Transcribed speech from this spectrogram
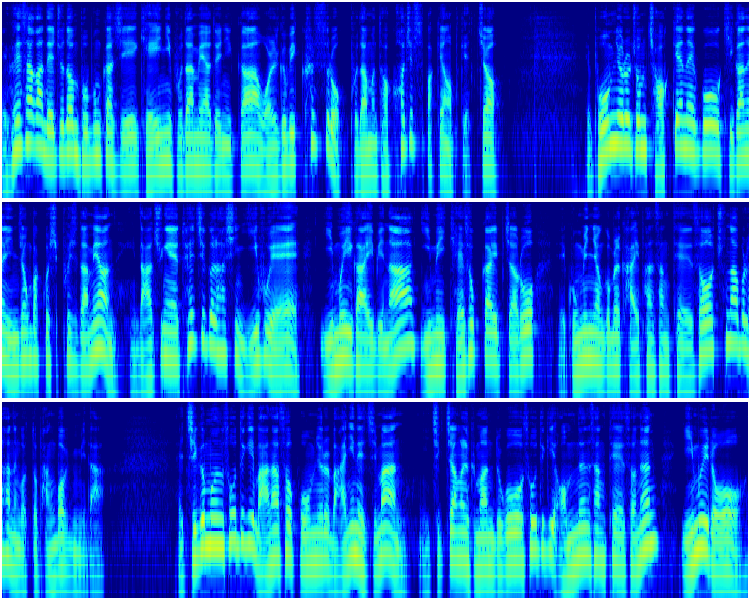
회사가 내주던 부분까지 개인이 부담해야 되니까 월급이 클수록 부담은 더 커질 수밖에 없겠죠. 보험료를 좀 적게 내고 기간을 인정받고 싶으시다면 나중에 퇴직을 하신 이후에 임의 가입이나 임의 계속 가입자로 국민연금을 가입한 상태에서 추납을 하는 것도 방법입니다. 지금은 소득이 많아서 보험료를 많이 내지만 직장을 그만두고 소득이 없는 상태에서는 임의로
